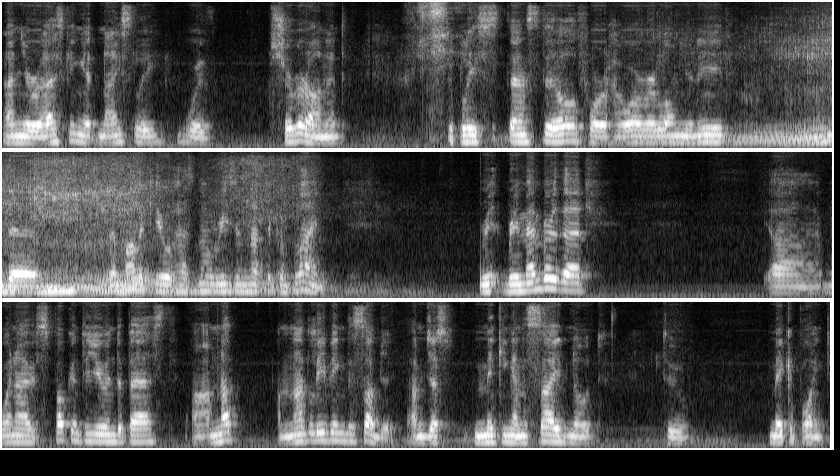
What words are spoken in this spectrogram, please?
and you're asking it nicely with sugar on it to please stand still for however long you need, the, the molecule has no reason not to comply. Re- remember that uh, when I've spoken to you in the past, I'm not I'm not leaving the subject. I'm just making an aside note to make a point.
